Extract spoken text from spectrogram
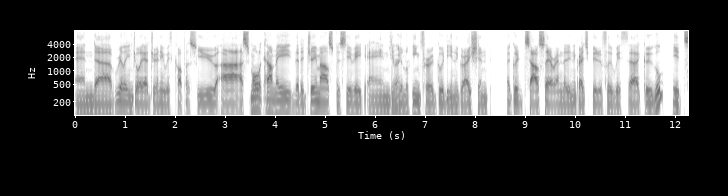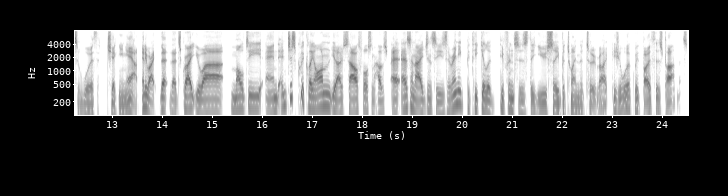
and uh, really enjoyed our journey with Coppers. You are a smaller yeah. company that are Gmail specific and sure. you're looking for a good integration a good sales CRM that integrates beautifully with uh, Google, it's worth checking out. Anyway, that, that's great. You are multi and and just quickly on, you know, Salesforce and HubSpot as an agency, is there any particular differences that you see between the two, right? Because you work with both as partners.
